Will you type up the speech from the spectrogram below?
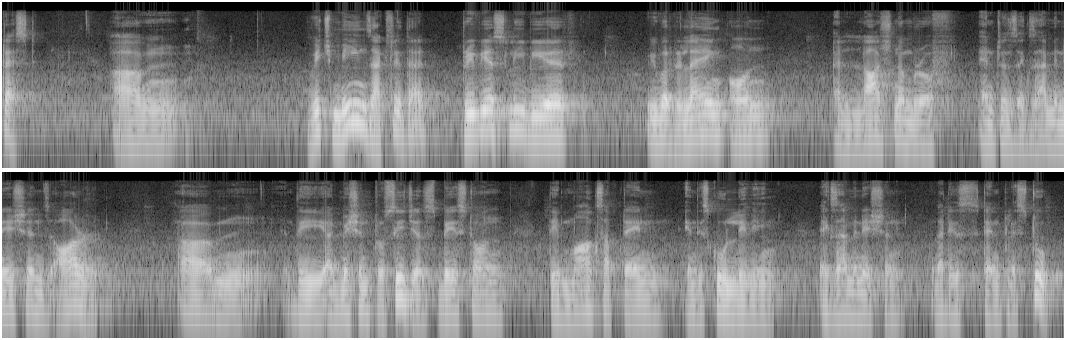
Test, um, which means actually that previously we were, we were relying on a large number of entrance examinations or um, the admission procedures based on the marks obtained in the school leaving examination that is 10 plus 2.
